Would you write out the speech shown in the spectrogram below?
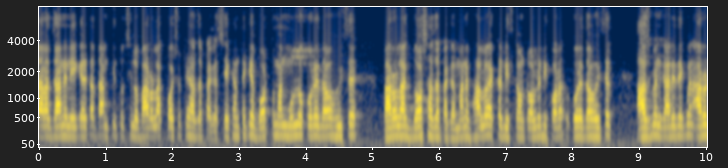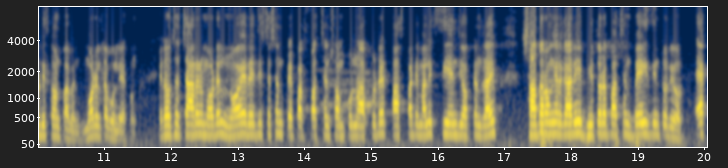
তারা জানেন এই গাড়িটার দাম কিন্তু ছিল বারো লাখ পঁয়ষট্টি হাজার টাকা। সেখান থেকে বর্তমান মূল্য করে দেওয়া হয়েছে বারো লাখ দশ হাজার টাকা। মানে ভালো একটা ডিসকাউন্ট অলরেডি করা, করে দেওয়া হয়েছে আসবেন, গাড়ি দেখবেন, আরও ডিসকাউন্ট পাবেন। মডেলটা বলি এখন। এটা হচ্ছে চারের মডেল নয় রেজিস্ট্রেশন পেপার পাচ্ছেন সম্পূর্ণ up to date first party মালিক সিএনজি অকটেন ড্রাইভ সাদা রঙের গাড়ি, ভিতরে পাচ্ছেন বেইজ ইন্টেরিয়র এক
